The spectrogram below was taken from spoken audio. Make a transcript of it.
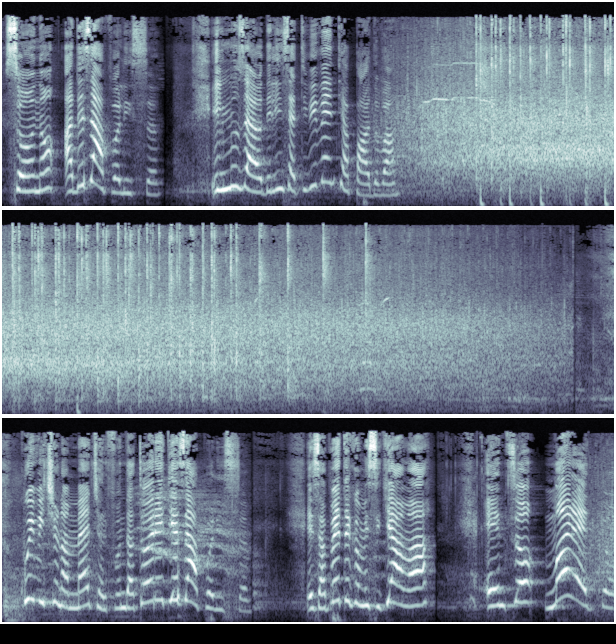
Sono ad Esapolis, il museo degli insetti viventi a Padova. Qui vicino a me c'è il fondatore di Esapolis. E sapete come si chiama? Enzo Moretto.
